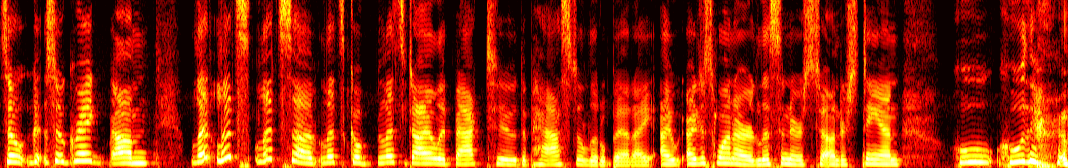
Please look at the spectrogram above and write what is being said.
so so Greg, um, let let's let's uh, let's go let's dial it back to the past a little bit. I, I, I just want our listeners to understand who who they're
